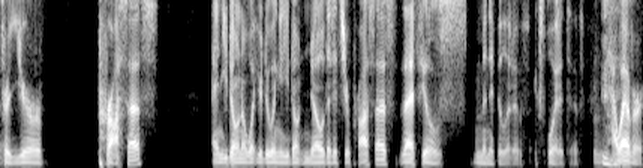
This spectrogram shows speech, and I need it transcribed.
for your process and you don't know what you're doing and you don't know that it's your process, that feels manipulative, exploitative. Mhm. Mhm. However,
